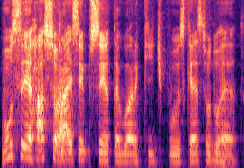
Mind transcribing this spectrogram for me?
vão ser racionais 100% agora aqui, tipo, esquece todo o resto.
